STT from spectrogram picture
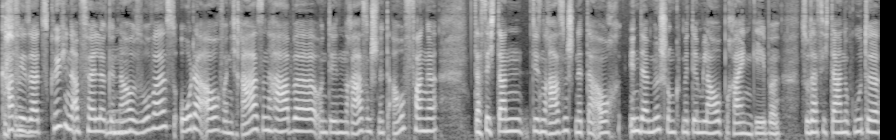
Kaffeesatz, Küchenabfälle, mhm. genau sowas. Oder auch, wenn ich Rasen habe und den Rasenschnitt auffange, dass ich dann diesen Rasenschnitt da auch in der Mischung mit dem Laub reingebe, so dass ich da eine gute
